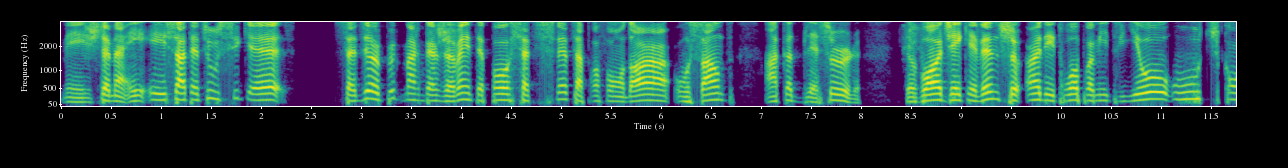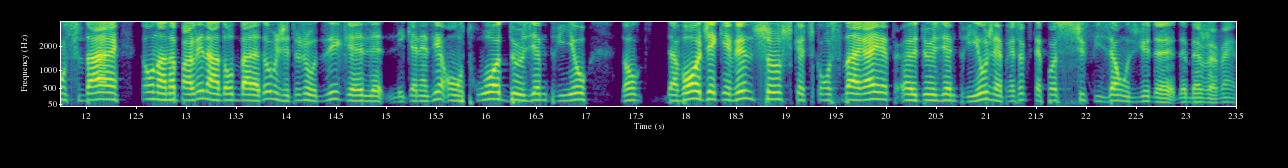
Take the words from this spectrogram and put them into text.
Mais justement, et, et sentais-tu aussi que ça dit un peu que Marc Bergevin n'était pas satisfait de sa profondeur au centre en cas de blessure. De voir Jake Evans sur un des trois premiers trios où tu considères, on en a parlé dans d'autres balados, mais j'ai toujours dit que les Canadiens ont trois deuxièmes trios. Donc, d'avoir Jake Evans sur ce que tu considérais être un deuxième trio, j'ai l'impression que ce n'était pas suffisant aux yeux de, Bergevin.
